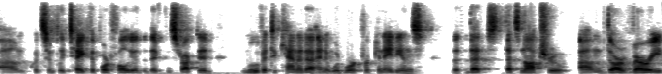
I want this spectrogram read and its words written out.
um, could simply take the portfolio that they've constructed, move it to Canada, and it would work for Canadians. That, that's, that's not true. Um, there are very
